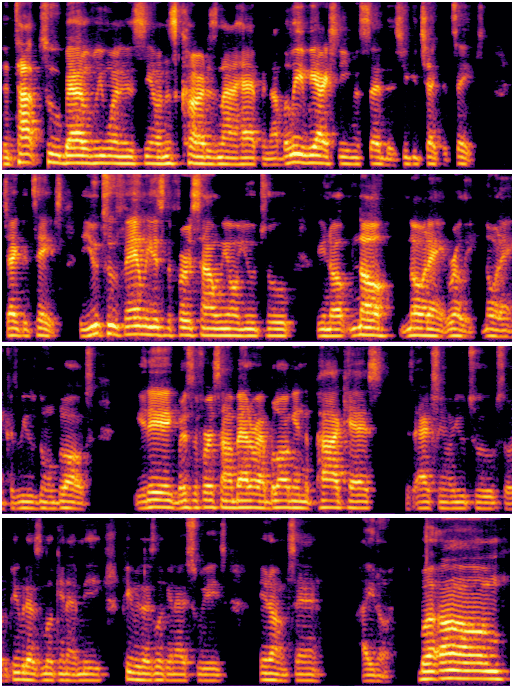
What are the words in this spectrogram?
The top two battles we wanted to see on this card is not happening. I believe we actually even said this. You can check the tapes. Check the tapes. The YouTube family, this is the first time we on YouTube. You know, no, no, it ain't really. No, it ain't, because we was doing blogs. You dig? But it's the first time battle rap blogging the podcast is actually on YouTube. So the people that's looking at me, people that's looking at Sweez, you know what I'm saying? How you doing? But um,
